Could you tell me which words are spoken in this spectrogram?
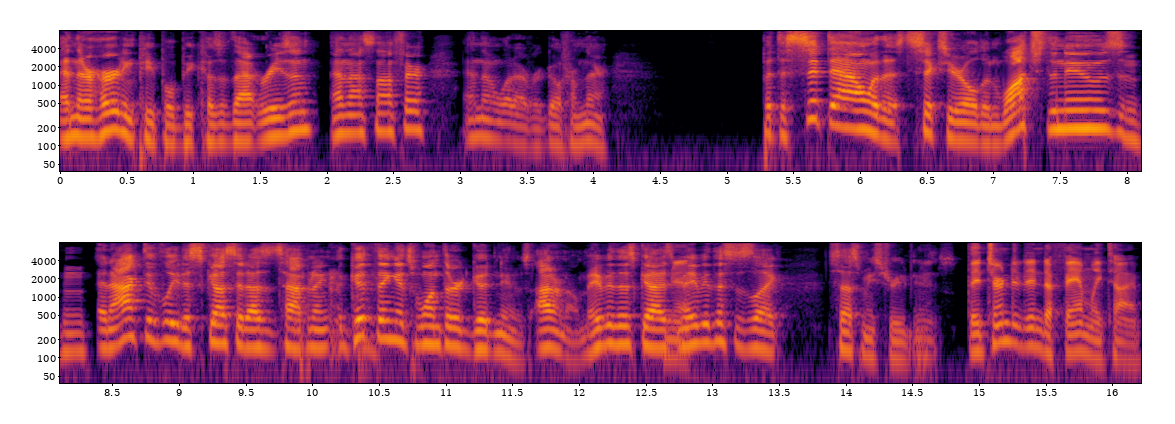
And they're hurting people because of that reason, and that's not fair. And then whatever, go from there. But to sit down with a six year old and watch the news Mm-hmm. and actively discuss it as it's happening, a good thing it's one third good news. I don't know. Maybe this guy's, Yeah. maybe this is like Sesame Street news, They turned it into family time.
